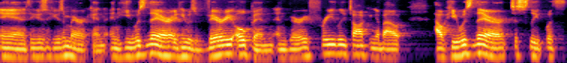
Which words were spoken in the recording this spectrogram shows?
and i think he was, he was american and he was there and he was very open and very freely talking about how he was there to sleep with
